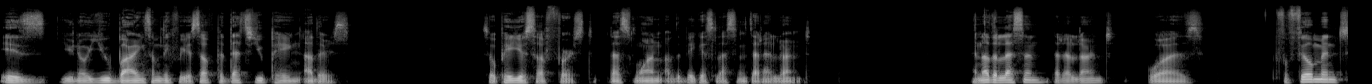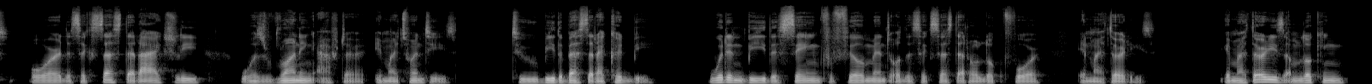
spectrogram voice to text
is, you know, you buying something for yourself, but that's you paying others. So pay yourself first. That's one of the biggest lessons that I learned. Another lesson that I learned was fulfillment or the success that I actually was running after in my 20s to be the best that I could be wouldn't be the same fulfillment or the success that I'll look for in my 30s. In my 30s, I'm looking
